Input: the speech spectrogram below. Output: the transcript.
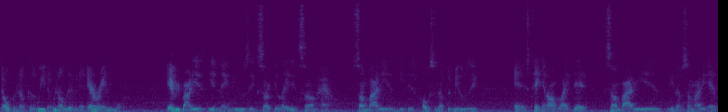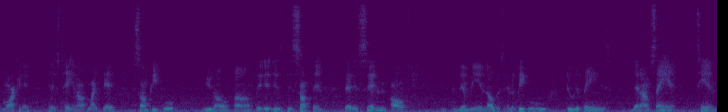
dope enough because we we don't live in an era anymore. Everybody is getting their music circulated somehow. Somebody is is posting up the music and it's taking off like that, somebody is, you know, somebody has marketing and it's taking off like that. Some people, you know, um, it is it, something that is setting off them being noticed. And the people who do the things that I'm saying tend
